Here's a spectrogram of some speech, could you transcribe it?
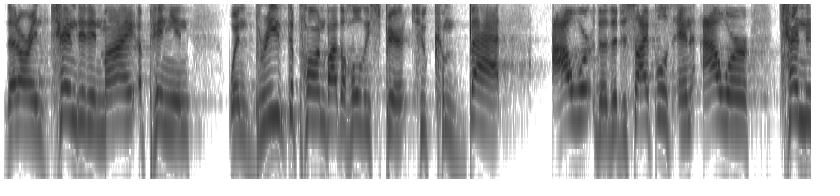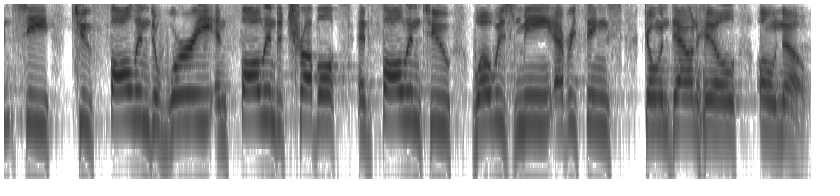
that are intended, in my opinion, when breathed upon by the Holy Spirit to combat our the, the, disciples and our tendency to fall into worry and fall into trouble and fall into woe is me everything's going downhill. Oh no.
